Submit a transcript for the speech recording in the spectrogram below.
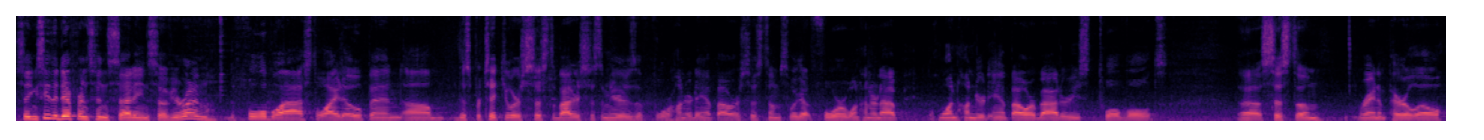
So you can see the difference in settings. So if you're running the full blast wide open, um, this particular system, battery system here is a 400 amp hour system. So we got four 100 amp, 100 amp hour batteries, 12 volts uh, system, ran in parallel.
